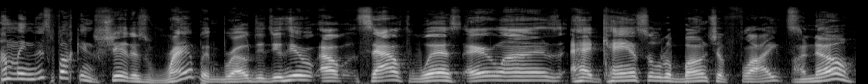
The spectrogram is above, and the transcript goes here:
I mean, this fucking shit is rampant, bro. Did you hear? Uh, Southwest Airlines had canceled a bunch of flights, I know.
